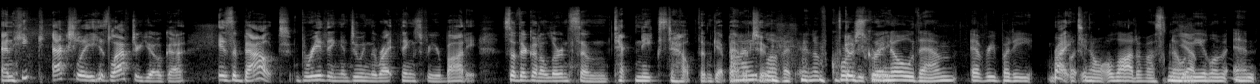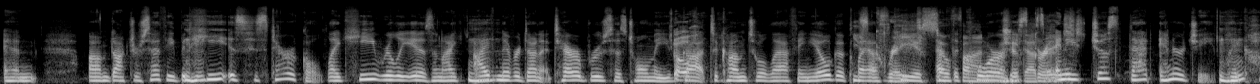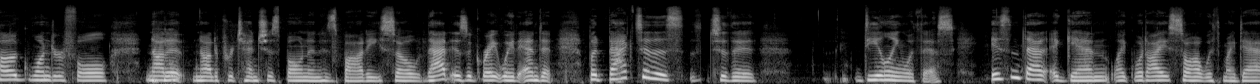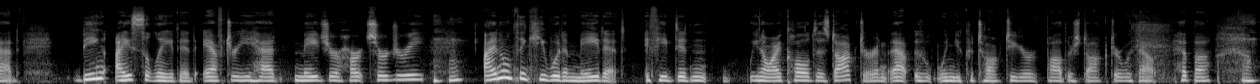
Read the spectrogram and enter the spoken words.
And he actually, his laughter yoga is about breathing and doing the right things for your body. So they're going to learn some techniques to help them get better I too. love it, and of It's gonna be course we know them. Everybody, Right. You know, a lot of us know Yep. Neelam and and um, Dr. Sethi, but Mm-hmm. he is hysterical. Like he really is, and I I've never done it. Tara Bruce has told me you've Oh. got to come to a laughing yoga class. great. He is so at the fun core, when he Just great. it. and he's just that energy, Mm-hmm. like hug, wonderful, not a not a pretentious bone in his body. So that is a great way to end it. But back to this to the dealing with this isn't that again like what I saw with my dad? Being isolated after he had major heart surgery, I don't think he would have made it if he didn't. You know, I called his doctor, and that was when you could talk to your father's doctor without HIPAA,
